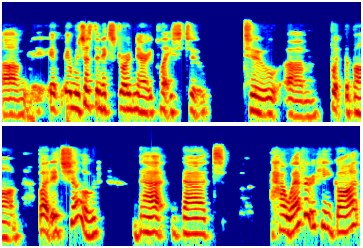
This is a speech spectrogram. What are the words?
Um, it, it, was just an extraordinary place to to um, put the bomb, but it showed that that however he got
